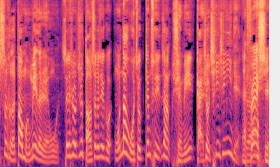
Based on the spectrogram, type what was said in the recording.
适合当蒙面的人物，所以说就导致个结果，我那我就干脆让选民感受清新一点，fresh，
